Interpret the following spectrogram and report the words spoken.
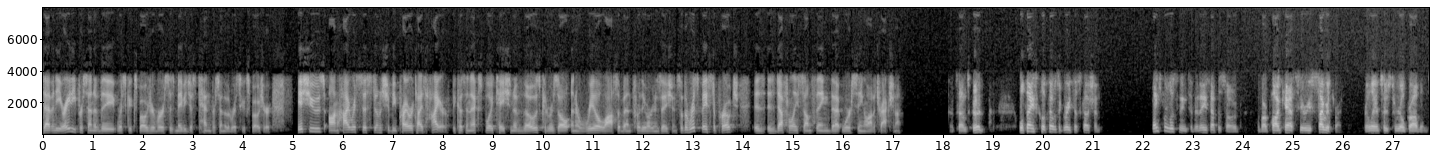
70 or 80% of the risk exposure versus maybe just 10% of the risk exposure. Issues on high risk systems should be prioritized higher because an exploitation of those could result in a real loss event for the organization. So the risk based approach is, is definitely something that we're seeing a lot of traction on. That sounds good. Well, thanks, Cliff. That was a great discussion. Thanks for listening to today's episode of our podcast series, Cyber Threat, Real Answers to Real Problems.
